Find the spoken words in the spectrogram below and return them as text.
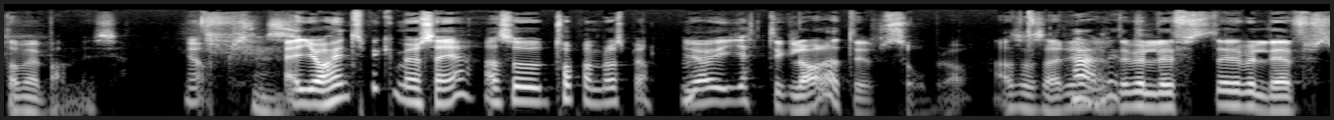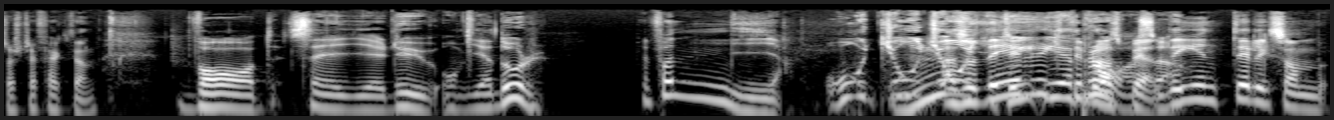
De är bara mysiga. Ja, Mm. Nej, Jag har inte så mycket mer att säga. Alltså toppenbra spel. Mm. Jag är jätteglad att det är så bra. Alltså, så här, det, är väl det, det är väl det största effekten. Vad säger du om gäddor? Den får en nia. Oj, Mm, alltså det är ett riktigt bra, spel. alltså. Det är inte liksom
